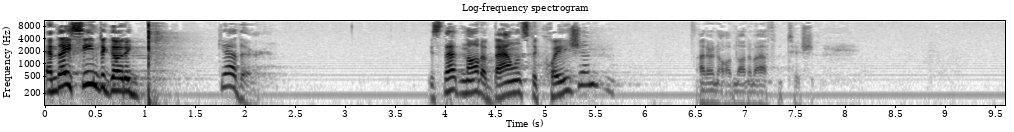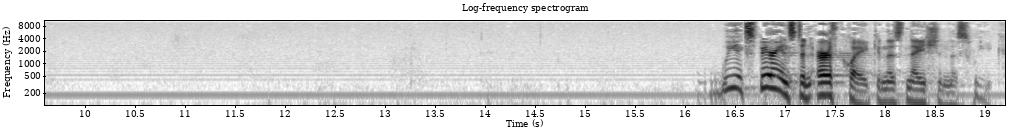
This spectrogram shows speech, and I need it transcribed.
And they seem to go together. Is that not a balanced equation? I don't know. I'm not a mathematician. We experienced an earthquake in this nation this week.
